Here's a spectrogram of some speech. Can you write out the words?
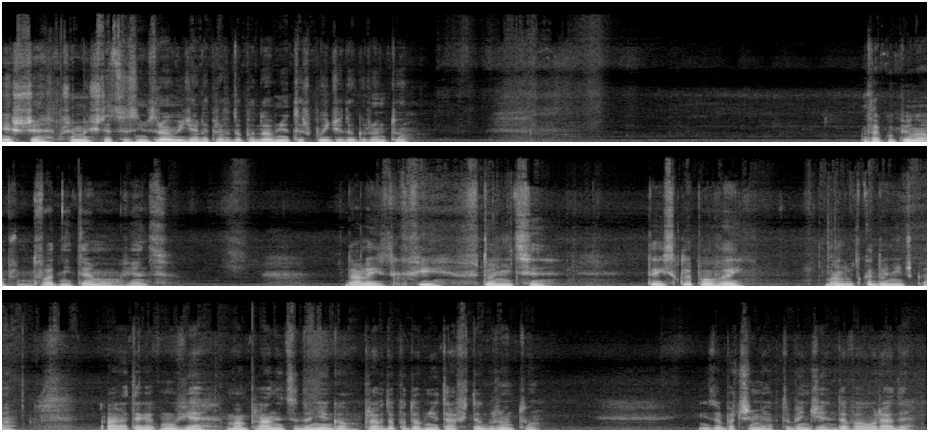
Jeszcze przemyślę co z nim zrobić, ale prawdopodobnie też pójdzie do gruntu. Zakupiono dwa dni temu, więc dalej tkwi w donicy tej sklepowej. Malutka doniczka, ale tak jak mówię, mam plany co do niego. Prawdopodobnie trafi do gruntu i zobaczymy jak to będzie dawało radę.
